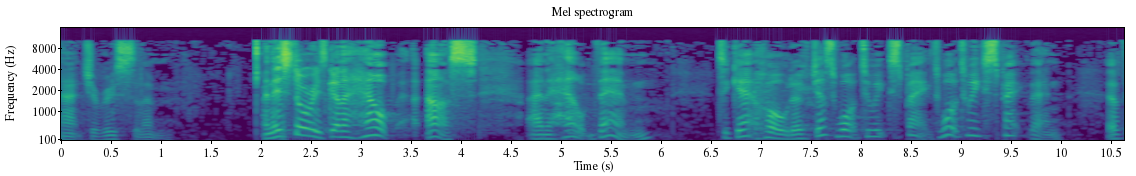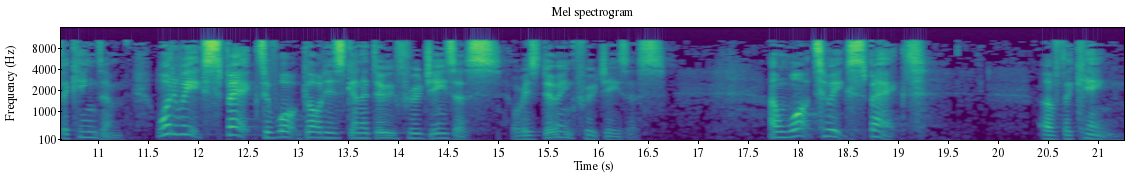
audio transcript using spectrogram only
at Jerusalem. And this story is going to help us and help them to get hold of just what to expect. What to expect then of the kingdom? What do we expect of what God is going to do through Jesus or is doing through Jesus? And what to expect of the king?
